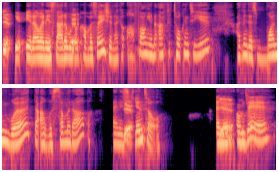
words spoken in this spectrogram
yeah, you, you, know, and it started with yeah. a conversation. I go, oh, Fong, you know, after talking to you, I think there's one word that I will sum it up and it's gentle. And yeah, then from there, right.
